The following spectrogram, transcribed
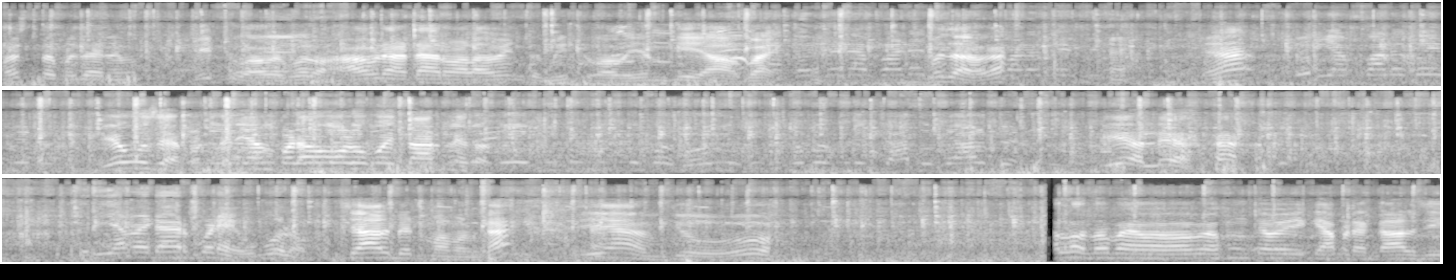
મસ્ત બધાને મીઠું આવે બોલો આવડા ડાર વાળા હોય ને તો મીઠું આવે. એમ કે હા ભાઈ. મજા આવે કા? હે? એવું છે પણ દરિયામાં પડાવવા વાળો કોઈ તાર નહીં થતો એ લે. દરિયામાં ડાર પડે એવું બોલો. ચાલ બેટમાં પણ કા? એમ જો. ચાલો તમે હવે શું કહેવાય કે આપણે ગાળ જે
